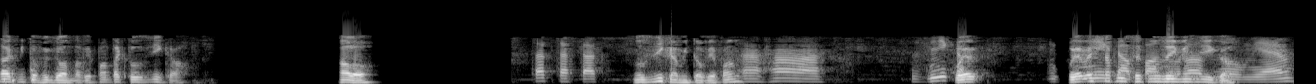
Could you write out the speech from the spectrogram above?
Tak mi to wygląda, wie pan, tak to znika. Halo? Tak, tak, tak. No znika mi to, wie pan? Aha. Znika. Poja pojawia się na znika pół sekundy i mi znika. Rozumiem.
